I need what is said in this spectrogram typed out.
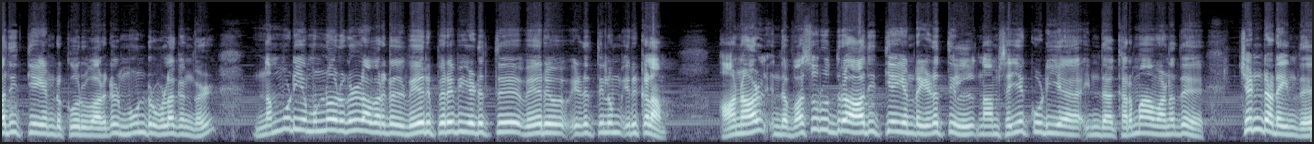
ஆதித்ய என்று கூறுவார்கள் மூன்று உலகங்கள். நம்முடைய முன்னோர்கள் அவர்கள் வேறு பிறவி எடுத்து வேறு இடத்திலும் இருக்கலாம். ஆனால் இந்த வசுருத்ர ஆதித்ய என்ற இடத்தில் நாம் செய்யக்கூடிய இந்த கர்மாவானது சென்றடைந்து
